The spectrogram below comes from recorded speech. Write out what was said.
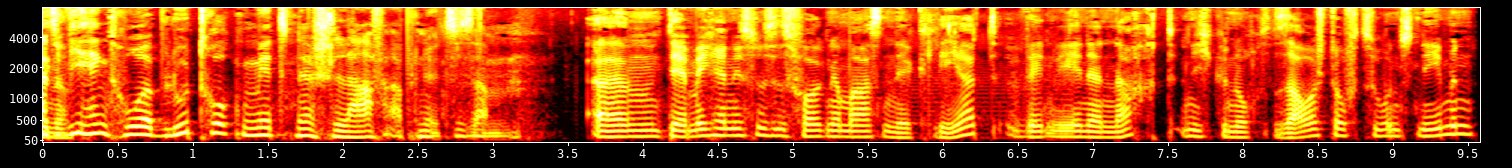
Also genau. wie hängt hoher Blutdruck mit einer Schlafapnoe zusammen? Ähm, der Mechanismus ist folgendermaßen erklärt. Wenn wir in der Nacht nicht genug Sauerstoff zu uns nehmen,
